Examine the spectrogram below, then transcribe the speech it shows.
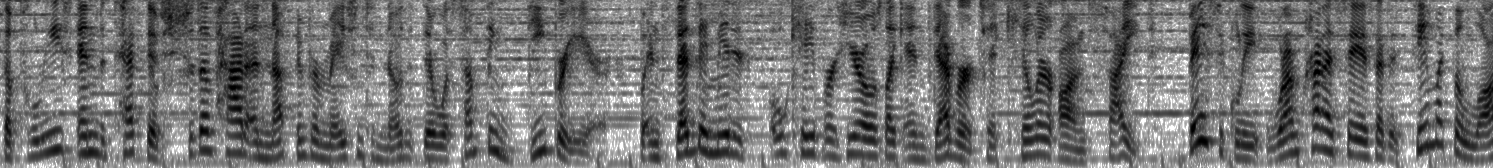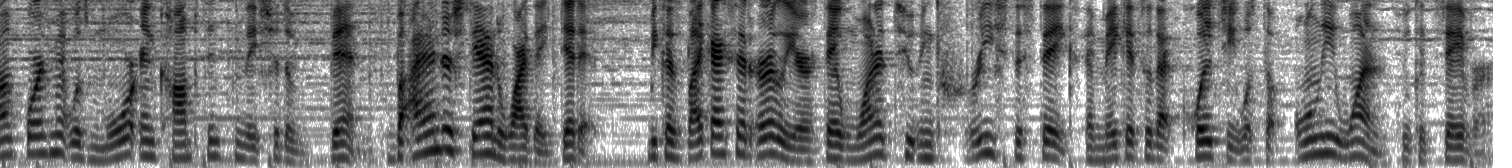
The police and detectives should have had enough information to know that there was something deeper here, but instead they made it okay for heroes like Endeavor to kill her on sight. Basically, what I'm trying to say is that it seemed like the law enforcement was more incompetent than they should have been, but I understand why they did it. because like I said earlier, they wanted to increase the stakes and make it so that Koichi was the only one who could save her.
